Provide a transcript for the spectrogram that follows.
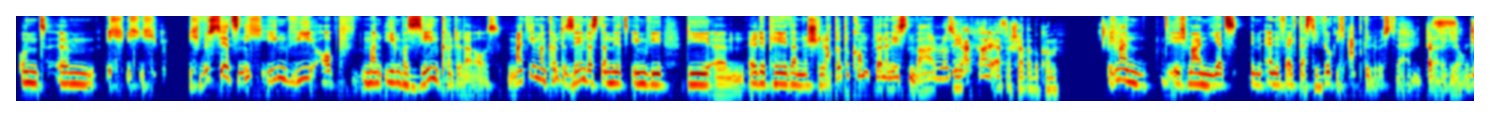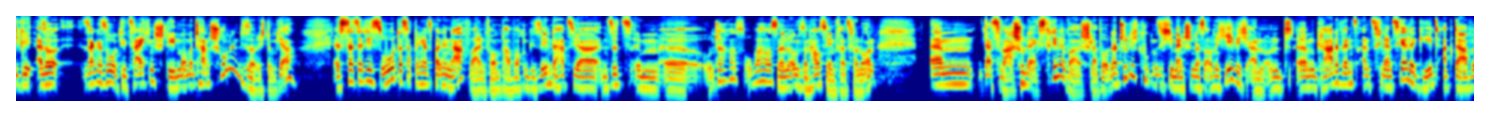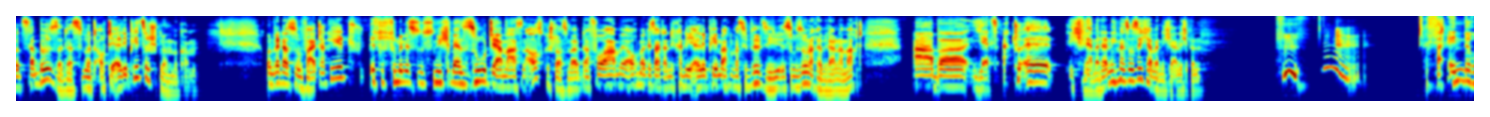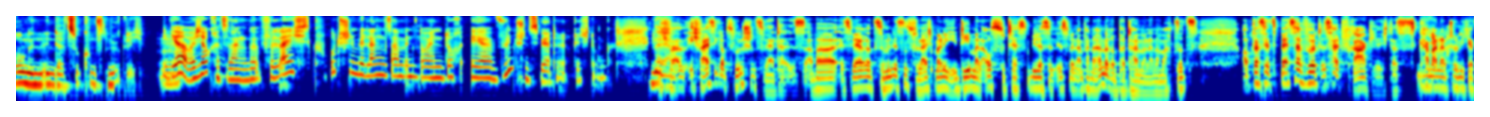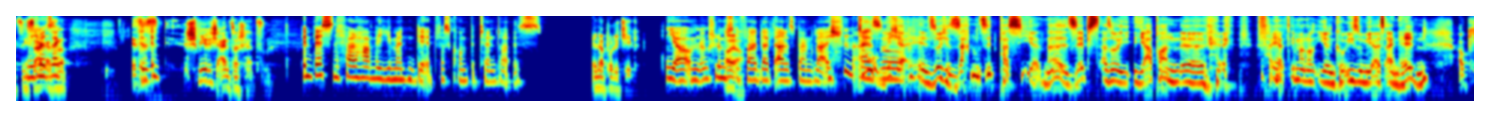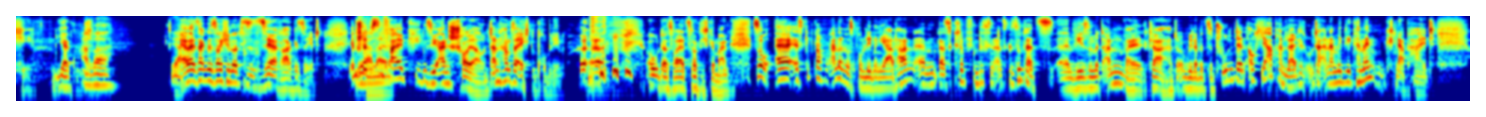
Und ähm, ich, ich, ich ich wüsste jetzt nicht irgendwie, ob man irgendwas sehen könnte daraus. Meint ihr, man könnte sehen, dass dann jetzt irgendwie die ähm, LDP dann eine Schlappe bekommt bei der nächsten Wahl oder so? Sie hat gerade erst eine Schlappe bekommen. Ich meine, ich meine jetzt im Endeffekt, dass die wirklich abgelöst werden das, der Regierung. Die, also sagen wir so, die Zeichen stehen momentan schon in dieser Richtung, ja. Es ist tatsächlich so, das hat man jetzt bei den Nachwahlen vor ein paar Wochen gesehen, da hat sie ja einen Sitz im äh, Unterhaus, Oberhaus, in irgendein Haus jedenfalls verloren. Ähm, das war schon eine extreme Wahlschlappe. Und natürlich gucken sich die Menschen das auch nicht ewig an. Und ähm, gerade wenn es ans Finanzielle geht, ab da wird es dann böse. Das wird auch die LDP zu spüren bekommen. Und wenn das so weitergeht, ist es zumindest nicht mehr so dermaßen ausgeschlossen, weil davor haben wir auch immer gesagt, die kann die LDP machen, was sie will. Sie ist sowieso nachher wieder an der Macht. Aber jetzt aktuell, ich wäre mir da nicht mehr so sicher, wenn ich ehrlich bin. Hm. hm. Veränderungen in der Zukunft möglich. Mhm. Ja, wollte ich auch gerade sagen. Vielleicht rutschen wir langsam in eine doch eher wünschenswerte Richtung. Ich, wa- ich weiß nicht, ob es wünschenswerter ist, aber es wäre zumindest vielleicht mal eine Idee, mal auszutesten, wie das denn ist, wenn einfach eine andere Partei mal an der Macht sitzt. Ob das jetzt besser wird, ist halt fraglich. Das kann man natürlich jetzt nicht Ich sagen. sagen, also, es ist schwierig einzuschätzen Im besten Fall haben wir jemanden, der etwas kompetenter ist. in der Politik. Ja, und im schlimmsten Oh ja. Fall bleibt alles beim Gleichen. Du, Also, Michael, solche Sachen sind passiert. Ne? Selbst, also Japan äh, feiert immer noch ihren Koizumi als einen Helden, Okay, ja gut. aber ja. Ja, aber sagen wir, solche Leute sind sehr rar gesät. Im Ja, schlimmsten leider. Fall kriegen sie einen Scheuer und dann haben sie echt ein Problem. oh, das war jetzt wirklich gemein. So, äh, es gibt noch ein anderes Problem in Japan. Ähm, das knüpft ein bisschen ans Gesundheitswesen mit an, weil klar, hat irgendwie damit zu tun, denn auch Japan leidet unter einer Medikamentenknappheit.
